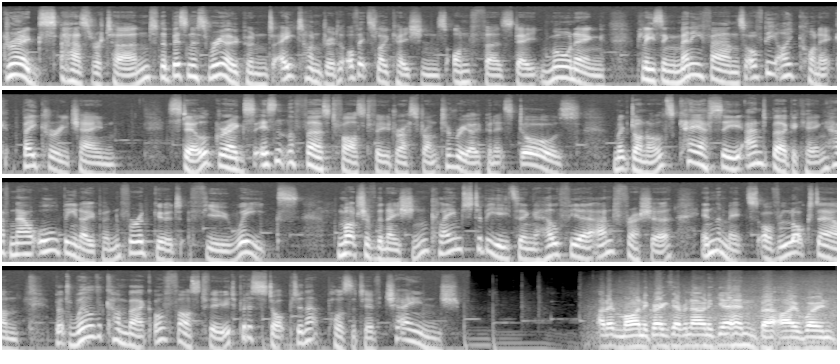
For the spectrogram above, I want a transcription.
Greggs has returned. The business reopened 800 of its locations on Thursday morning, pleasing many fans of the iconic bakery chain. Still, Greggs isn't the first fast food restaurant to reopen its doors. McDonald's, KFC, and Burger King have now all been open for a good few weeks. Much of the nation claimed to be eating healthier and fresher in the midst of lockdown. But will the comeback of fast food put a stop to that positive change? I don't mind the Greggs every now and again, but I won't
